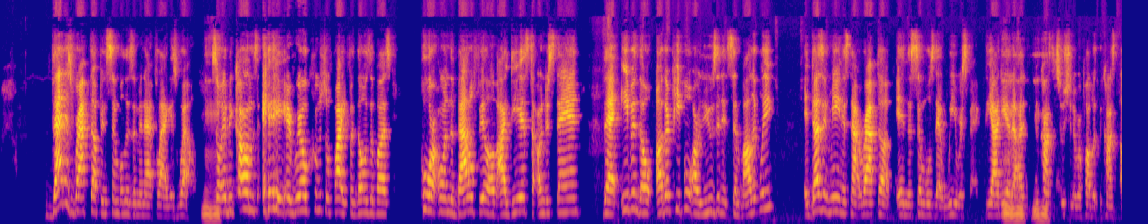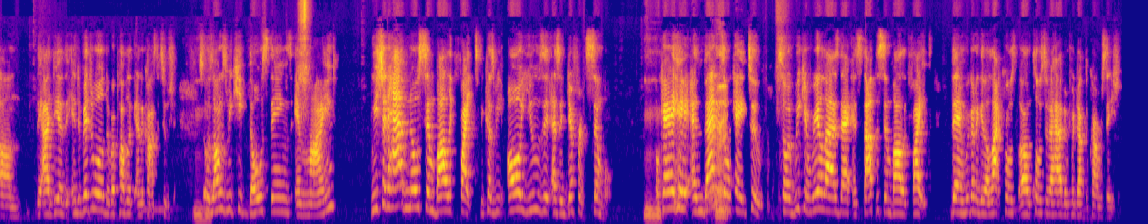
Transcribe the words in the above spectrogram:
That is wrapped up in symbolism in that flag as well. Mm-hmm. So it becomes a, a real crucial fight for those of us who are on the battlefield of ideas to understand that even though other people are using it symbolically, it doesn't mean it's not wrapped up in the symbols that we respect. The idea mm-hmm, that the mm-hmm. Constitution, the Republic, the Const- um, the idea of the individual, the Republic, and the Constitution. Mm-hmm. So as long as we keep those things in mind, we should have no symbolic fights because we all use it as a different symbol. Mm-hmm. Okay. And that right. is okay too. So if we can realize that and stop the symbolic fights, then we're going to get a lot close, uh, closer to having productive conversations.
